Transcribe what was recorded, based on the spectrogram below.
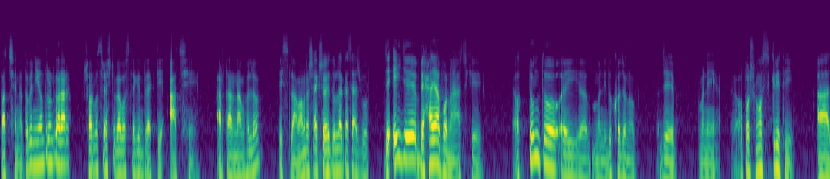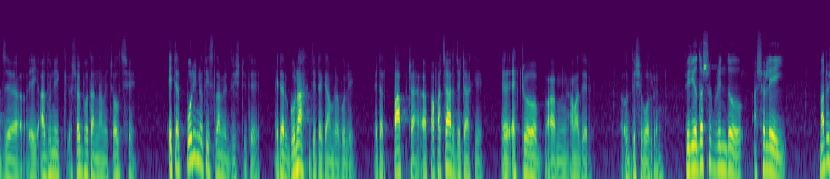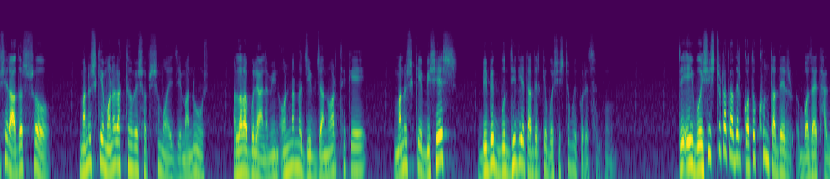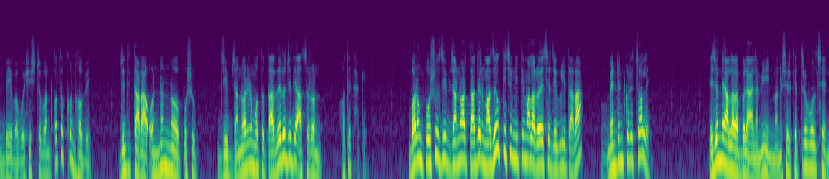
পারছে না তবে নিয়ন্ত্রণ করার সর্বশ্রেষ্ঠ ব্যবস্থা কিন্তু একটি আছে। আর তার নাম হলো ইসলাম। আমরা শেখ শহীদুল্লাহর কাছে আসব যে এই যে বেহায়াপনা আজকে অত্যন্ত এই মানে দুঃখজনক যে মানে অপসংস্কৃতি আজ এই আধুনিক সভ্যতার নামে চলছে, এটার পরিণতি ইসলামের দৃষ্টিতে, এটার গুনাহ যেটাকে আমরা বলি, এটার পাপটা, পাপাচার যেটাকে একটু আমাদের উদ্দেশ্যে বলবেন। প্রিয় দর্শক বৃন্দ আসলেই মানুষের আদর্শ মানুষকে মনে রাখতে হবে সবসময় যে মানুষ আল্লাহ রাবুল আলমিন অন্যান্য জীব জানোয়ার থেকে মানুষকে বিশেষ বিবেক বুদ্ধি দিয়ে তাদেরকে বৈশিষ্ট্যময় করেছেন। তো এই বৈশিষ্ট্যটা তাদের কতক্ষণ তাদের বজায় থাকবে বা বৈশিষ্ট্যবান কতক্ষণ হবে? যদি তারা অন্যান্য পশু জীব জানোয়ারের মতো তাদেরও যদি আচরণ হতে থাকে। বরং পশু জীব জানোয়ার তাদের মাঝেও কিছু নীতিমালা রয়েছে যেগুলি তারা মেনটেন করে চলে। এই জন্য আল্লাহ রাবুল্লাহ আলমিন মানুষের ক্ষেত্রেও বলছেন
